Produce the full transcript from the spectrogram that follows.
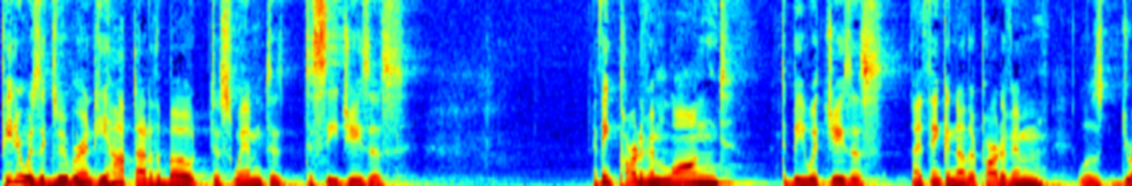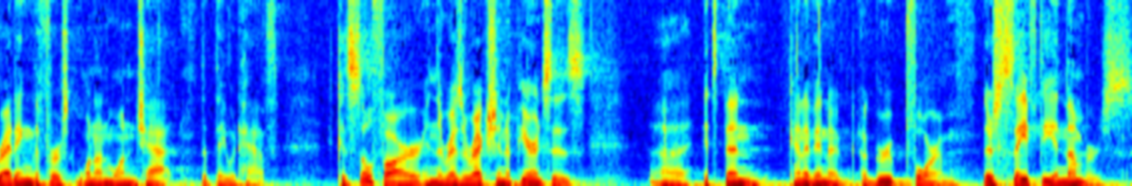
Peter was exuberant. He hopped out of the boat to swim to, to see Jesus. I think part of him longed to be with Jesus. I think another part of him was dreading the first one on one chat that they would have. Because so far in the resurrection appearances, uh, it's been kind of in a, a group forum. There's safety in numbers.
